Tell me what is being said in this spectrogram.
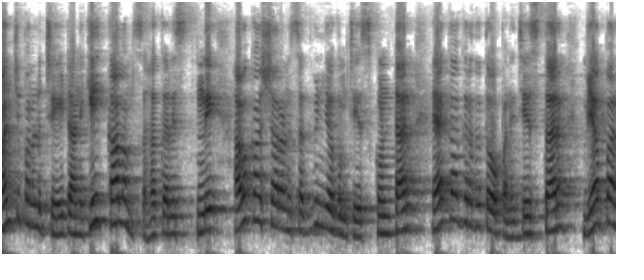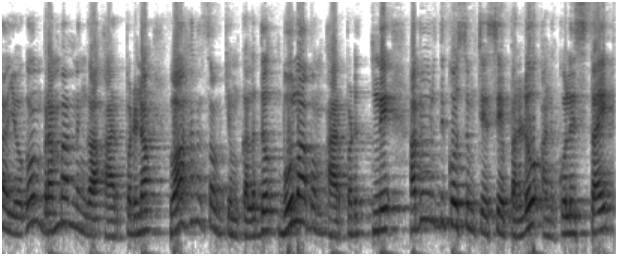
మంచి పనులు చేయటానికి కాలం సహకరిస్తుంది. అవకాశాలను సద్వినియోగం చేసుకుంటారు. ఏకాగ్రతతో పనిచేస్తారు. వ్యాపార యోగం బ్రహ్మాండంగా ఏర్పడిన వాహన సౌఖ్యం కలదు. భూలాభం ఏర్పడుతుంది. అభివృద్ధి కోసం చేసే పనులు అనుకూలిస్తాయి.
